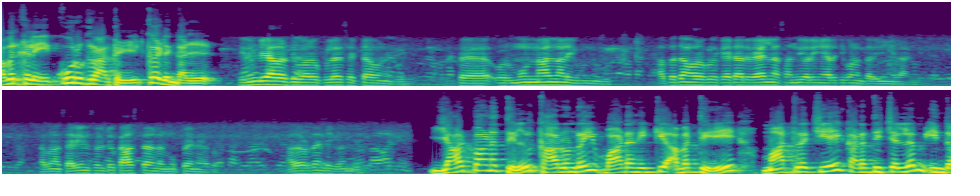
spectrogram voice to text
அவர்களே கூறுகிறார்கள். கேளுங்கள். இரும்பி ஆகிறதுக்கு வரக்குள்ளே செட் ஆகுனது இப்போ ஒரு மூணு நாலு நாளைக்கு முன்னுக்கு. அப்போ தான் வரக்குள்ள கேட்டார் வேலை நான் சந்தி வரைக்கும் இறச்சி கொண்டு தருவீங்களான்னு அப்போ நான் சரின்னு சொல்லிட்டு காசு தரேன் முப்பதாயிரம் ரூபா. அதோட தான் இன்றைக்கி வந்து யாழ்ப்பாணத்தில் காரொன்றை வாடகைக்கு அமர்த்தி மாற்றிறைச்சியை கடத்திச் செல்லும் இந்த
